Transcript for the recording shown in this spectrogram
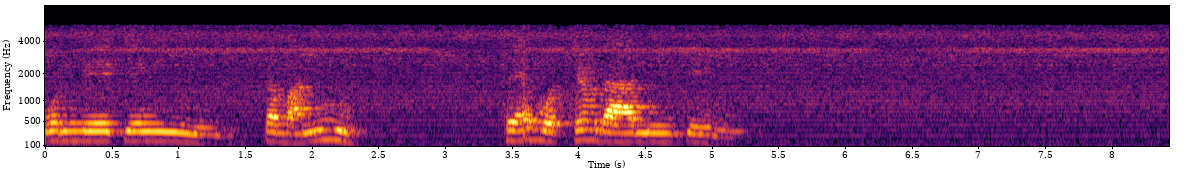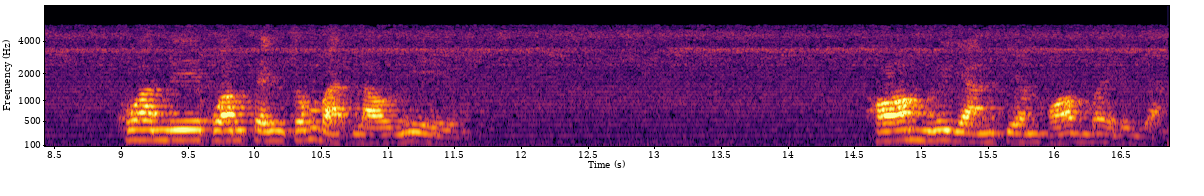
บุญมีจริงสวรรค์เสบุตรเทวดามีจริง ความดีความเป็นสมบัติเหล่านี้ พร้อมหรือยังเตรียมพร้อมไว้หรือยัง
